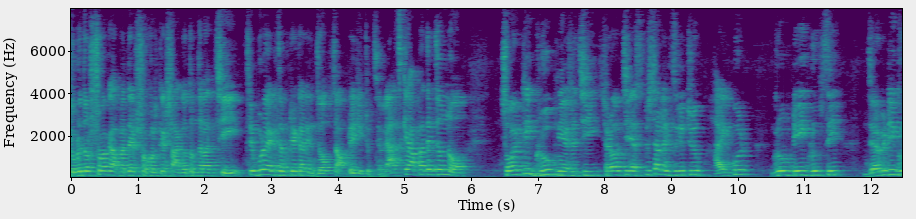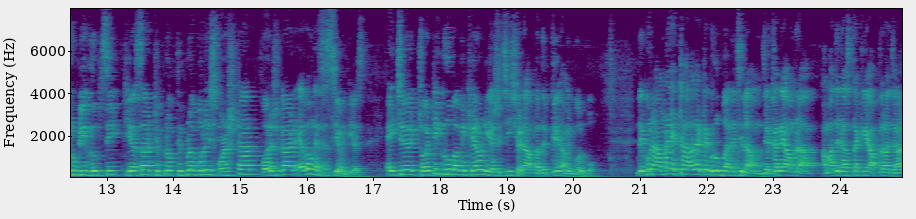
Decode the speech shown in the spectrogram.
শুভ দর্শক, আপনাদের সকলকে স্বাগতম জানাচ্ছি Tripura exam jobs update YouTube চ্যানেলে আজকে আপনাদের জন্য ছয়টি গ্রুপ নিয়ে এসেছি। সেটা হচ্ছে special executive high court group D group C JRBT group D group C TSR Tripura Tripura police forester forest guard এবং এই ছয়টি গ্রুপ আমি কেন নিয়ে এসেছি, সেটা আপনাদেরকে আমি বলব। দেখুন, আমরা একটা আলাদা একটা গ্রুপ বানিয়েছিলাম, যেখানে আমরা, আমাদের কাছ থেকে আপনারা যারা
